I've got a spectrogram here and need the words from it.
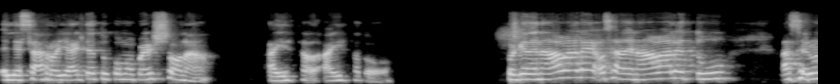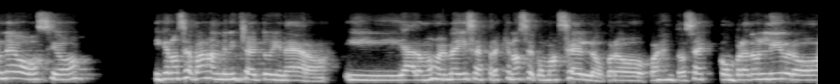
el desarrollarte tú como persona, ahí está, ahí está todo. Porque de nada vale, o sea, de nada vale tú hacer un negocio y que no sepas administrar tu dinero. Y a lo mejor me dices, pero es que no sé cómo hacerlo, pero pues entonces cómprate un libro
